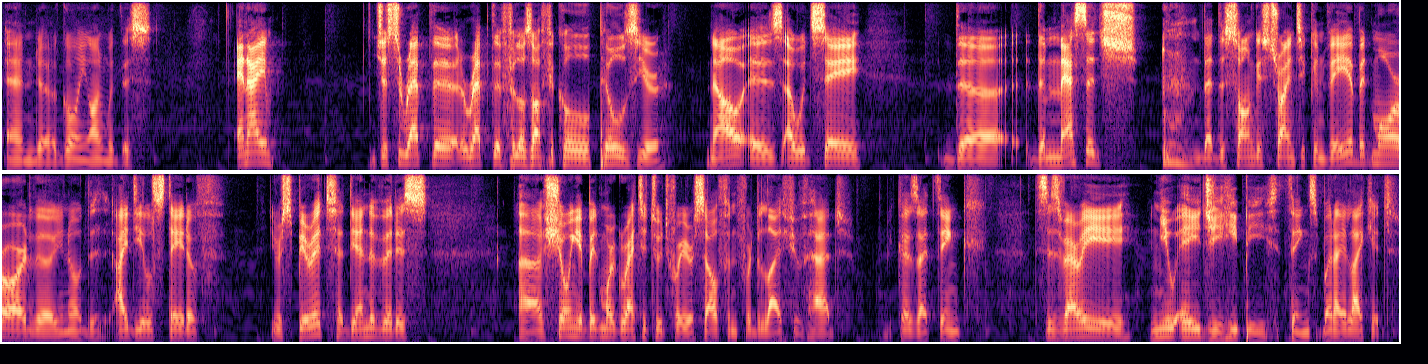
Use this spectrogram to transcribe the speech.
and uh, going on with this. And I just to wrap the wrap the philosophical pills here now is I would say the the message that the song is trying to convey a bit more or the you know the ideal state of your spirit at the end of it is uh, showing a bit more gratitude for yourself and for the life you've had. Because I think this is very new agey hippie things but I like it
